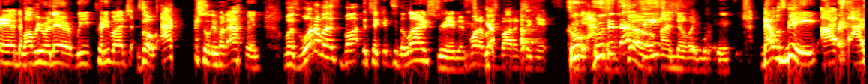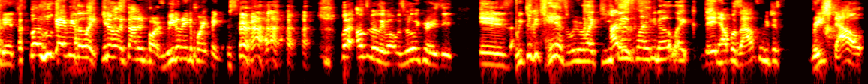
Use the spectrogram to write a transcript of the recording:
And while we were there, we pretty much so actually what happened was one of us bought the ticket to the live stream and one of us bought a ticket Who, to the who actual did that, show Pete? unknowingly. That was me. I I did. But who gave me the link? You know, it's not important. We don't need to point fingers. but ultimately, what was really crazy is we took a chance. We were like, "Do you I think was like you know like they'd help us out?" So we just reached out.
